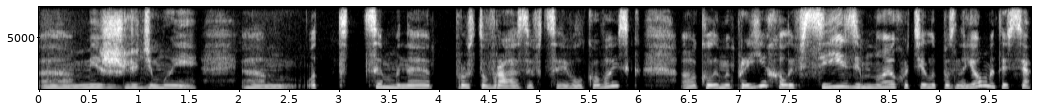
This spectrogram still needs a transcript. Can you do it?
е, між людьми. Ем, От цим мене просто вразив цей Волковиськ. Е, Коли ми приїхали, всі зі мною хотіли познайомитися.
